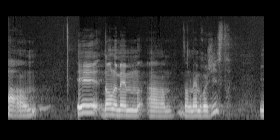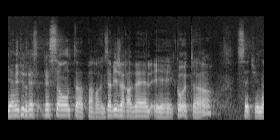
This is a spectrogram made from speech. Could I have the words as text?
Euh, et dans le, même, euh, dans le même registre, il y a une étude récente par Xavier Jaravel et co-auteurs c'est une,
